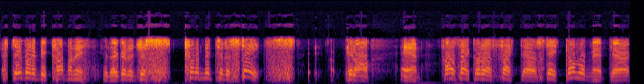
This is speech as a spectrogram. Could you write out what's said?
if they're going to be coming in, they're going to just put them into the states, you know, and how's that going to affect the state government there?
